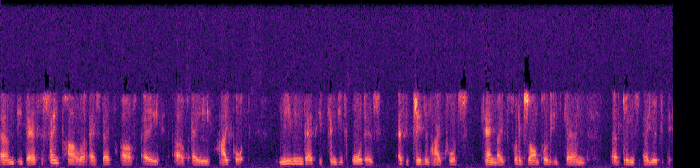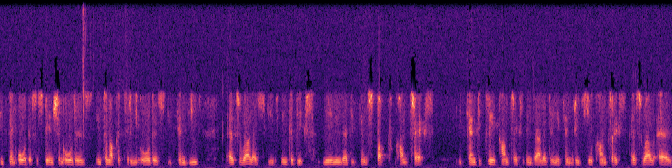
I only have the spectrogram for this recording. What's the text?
um, it has the same power as that of a of a high court, meaning that it can give orders as the present high courts can make. For example, it can uh, brings uh, you, it can order suspension orders, interlocutory orders. It can give as well as give interdicts, meaning that it can stop contracts, it can declare contracts invalid, and it can review contracts as well as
